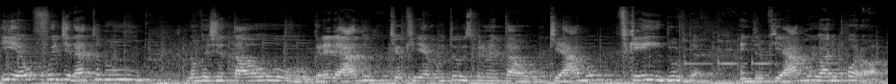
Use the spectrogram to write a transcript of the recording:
E eu fui direto num num vegetal grelhado que eu queria muito experimentar o quiabo. Fiquei em dúvida entre o quiabo e o alho poró.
